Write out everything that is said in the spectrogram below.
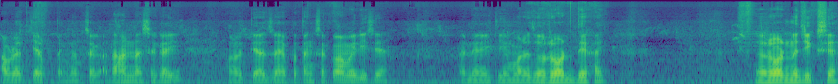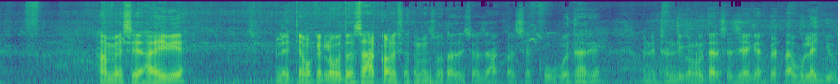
આપણે અત્યારે પતંગ નથી સકાતા, હાલના શકાય પણ અત્યારે જો પતંગ શકવા મળી છે. અને અહીંથી અમારે જો રોડ દેખાય. રોડ નજીક છે. સામે છે હાઈવે. અને અત્યારમાં કેટલો બધો ઝાકળ છે. તમે જોતા જશો ઝાકળ છે ખૂબ વધારે. અને ઠંડી પણ વધારે છે. જેકેટ પહેરતા ભૂલાઈ ગયું.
